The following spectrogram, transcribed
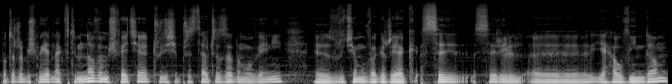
po to, żebyśmy jednak w tym nowym świecie czuli się przez cały czas zadomowieni. Zwróciłem uwagę, że jak Sy, Cyril jechał windą,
